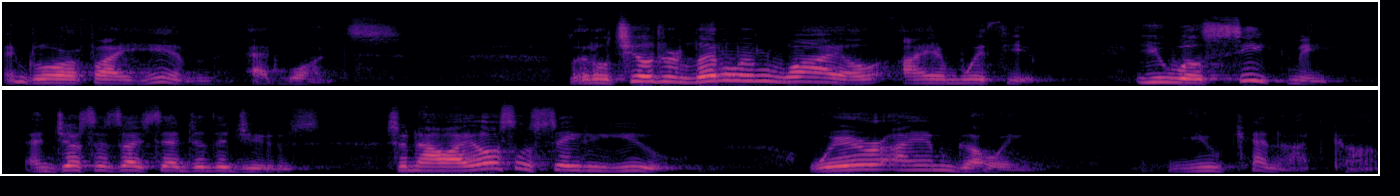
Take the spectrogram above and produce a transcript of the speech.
and glorify him at once. Little children, let a little while I am with you. You will seek me, and just as I said to the Jews, so now I also say to you, where I am going, you cannot come.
